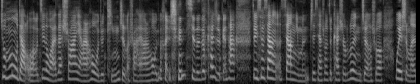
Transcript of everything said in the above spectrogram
就木掉了。我我记得我还在刷牙，然后我就停止了刷牙，然后我就很生气的就开始跟他，就就像像你们之前说，就开始论证说为什么。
